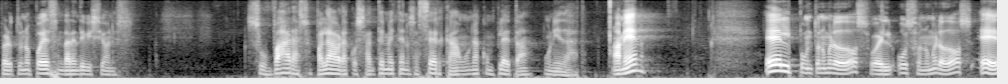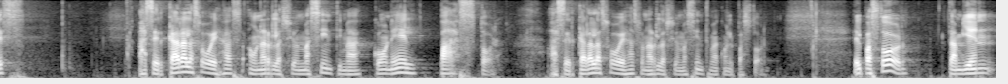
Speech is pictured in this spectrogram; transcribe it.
Pero tú no puedes andar en divisiones su vara, su palabra constantemente nos acerca a una completa unidad. Amén. El punto número dos, o el uso número dos, es acercar a las ovejas a una relación más íntima con el pastor. Acercar a las ovejas a una relación más íntima con el pastor. El pastor también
